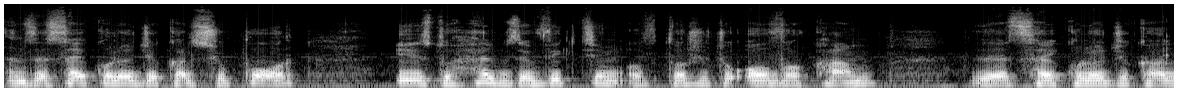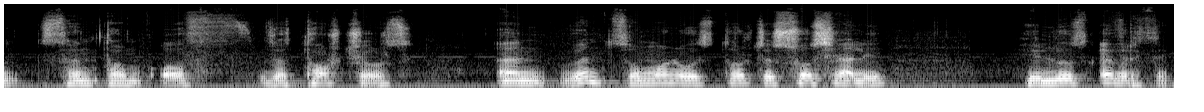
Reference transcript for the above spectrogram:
And the psychological support is to help the victim of torture to overcome the psychological symptom of the tortures. And when someone was tortured socially, he lose everything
